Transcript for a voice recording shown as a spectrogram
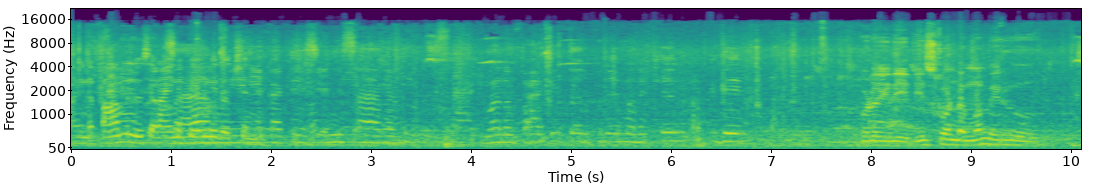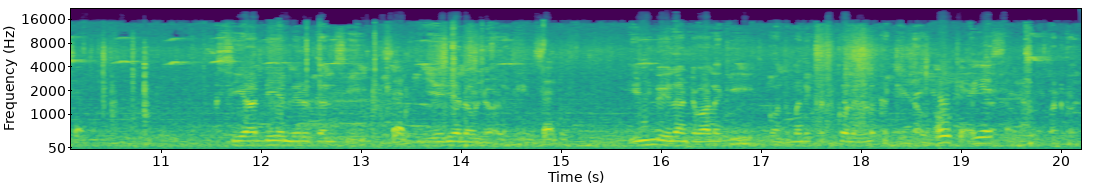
ఆయన పాములు సార్ ఆయన పేరు మీద వచ్చింది. కట్టేసింది సార్ మన పార్టీ తరపునే మనకి ఇదే. ఇప్పుడు ఇది తీసుకోండి అమ్మా మీరు సార్. సిఆర్డిఏ మీరు కలిసి సార్. ఈ ఏరియాలో ఉండే వాళ్ళకి సార్. ఇండ్లు ఇలాంటి వాళ్ళకి కొంతమంది కట్టుకోలేని సార్ పట్టుకోవాలి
